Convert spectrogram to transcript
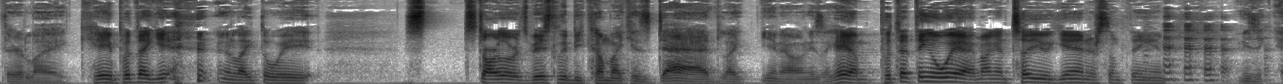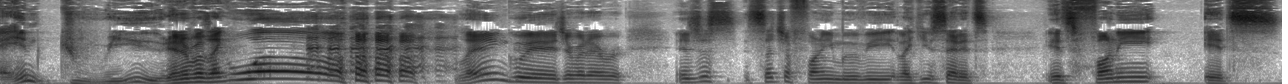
they're like, "Hey, put that game." and like the way Star Lord's basically become like his dad, like you know, and he's like, "Hey, I'm, put that thing away. I'm not gonna tell you again or something." And, and he's like, "I am Groot," and everyone's like, "Whoa, language or whatever." It's just it's such a funny movie. Like you said, it's it's funny. It's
